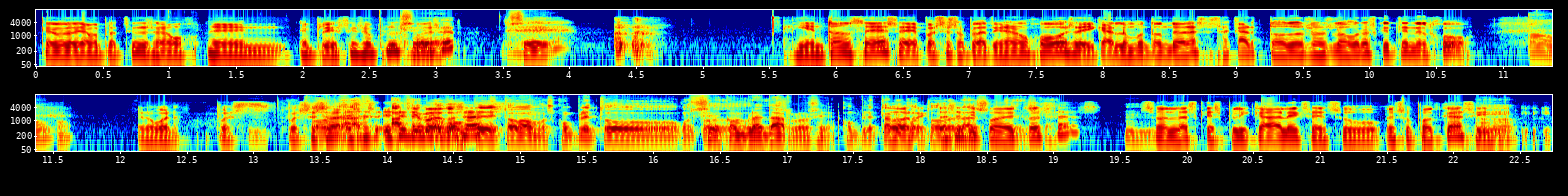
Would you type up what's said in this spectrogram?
creo que lo llaman platinos en, en, en PlayStation Plus, Sí. ¿puede ser? Sí. Y entonces, eh, pues eso, platinar un juego es dedicarle un montón de horas a sacar todos los logros que tiene el juego. Ah, Pero bueno, pues, pues eso, o sea, esas- ese tipo de cosas. completo, vamos, completo con Sí, todo. completarlo, sí. Completarlo Correcto, con ese tipo de cosas son las que explica Alex en su, en su podcast y, Ajá. y-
